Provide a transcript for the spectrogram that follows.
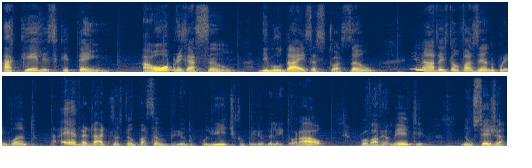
aqueles que têm a obrigação de mudar essa situação e nada estão fazendo por enquanto. É verdade que nós estamos passando um período político, um período eleitoral, provavelmente não seja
